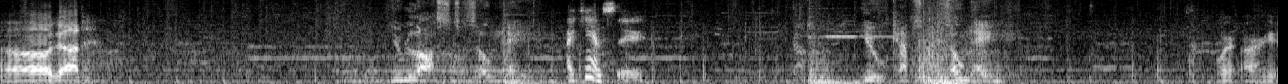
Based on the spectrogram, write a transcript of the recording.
Oh god. You lost Zone A. I can't see. You captured Zone A. Where are you?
